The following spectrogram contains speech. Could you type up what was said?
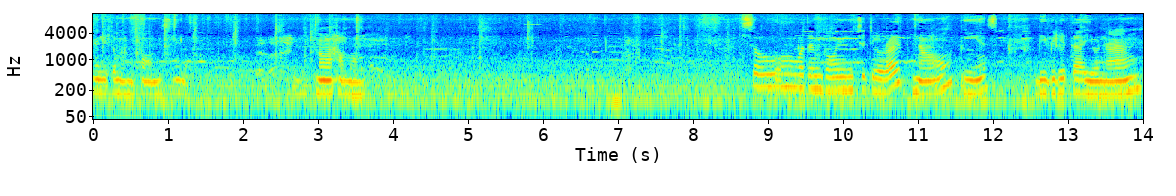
Yan ito mga toms nila. Mga hamon. So, what I'm going to do right now is bibili tayo ng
